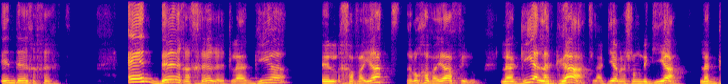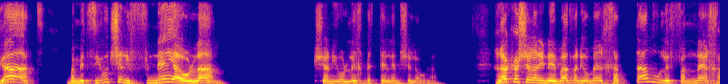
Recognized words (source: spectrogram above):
אין דרך אחרת. אין דרך אחרת להגיע אל חוויית, זה לא חוויה אפילו, להגיע לגעת, להגיע מלשון נגיעה, לגעת במציאות שלפני העולם, כשאני הולך בתלם של העולם. רק כאשר אני נעמד ואני אומר, חטאנו לפניך,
